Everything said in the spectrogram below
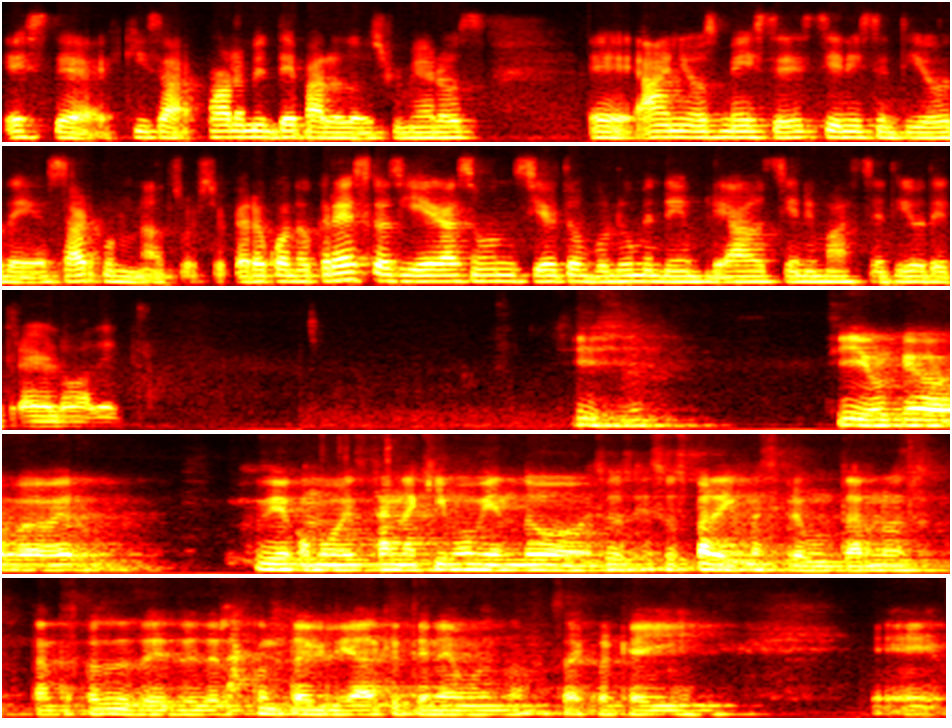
Este, quizá probablemente para los primeros eh, años, meses, tiene sentido de estar con un outsourcer, pero cuando crezcas y llegas a un cierto volumen de empleados, tiene más sentido de traerlo adentro. Sí, sí. Sí, yo creo que va a haber, como están aquí moviendo esos, esos paradigmas y preguntarnos tantas cosas desde, desde la contabilidad que tenemos, ¿no? O sea, creo que ahí eh,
